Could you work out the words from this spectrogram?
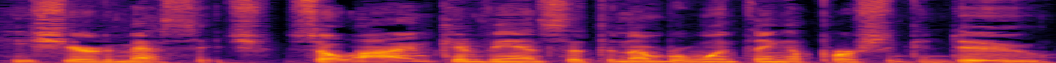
He shared a message. So I'm convinced that the number one thing a person can do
